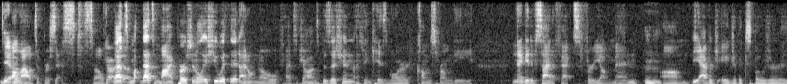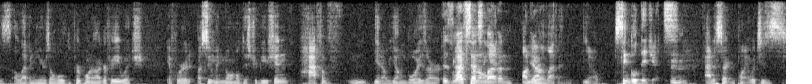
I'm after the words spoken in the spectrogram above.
Yeah. allowed to persist. So Gotcha. that's my, that's my personal issue with it. I don't know if that's John's position. I think his more comes from the negative side effects for young men. Mhm. Um, the average age of exposure is 11 years old for pornography, which if we're assuming normal distribution, half of mm, you know young boys are Is less than 11. under Yeah. 11. You know, single digits Mhm. at a certain point, which is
